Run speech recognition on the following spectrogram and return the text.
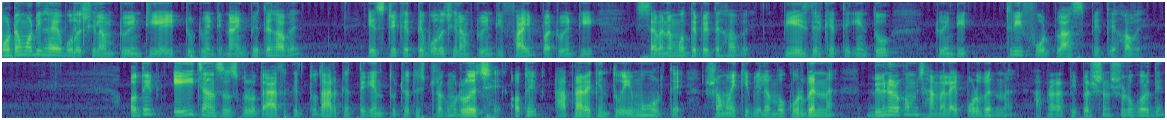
মোটামুটি হয়ে বলেছিলাম twenty eight to twenty nine পেতে হবে এসটির ক্ষেত্রে বলেছিলাম টোয়েন্টি ফাইভ বা টোয়েন্টি সেভেনের মধ্যে পেতে হবে। পিএইচদের ক্ষেত্রে কিন্তু টোয়েন্টি থ্রি ফোর প্লাস পেতে হবে। অতএব এই চান্সেসগুলো তার কিন্তু, তার ক্ষেত্রে কিন্তু যথেষ্ট রকম রয়েছে। অতএব আপনারা কিন্তু এই মুহূর্তে সময়কে বিলম্ব করবেন না। বিভিন্ন রকম ঝামেলায় পড়বেন না। আপনারা প্রিপারেশন শুরু করে দিন।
